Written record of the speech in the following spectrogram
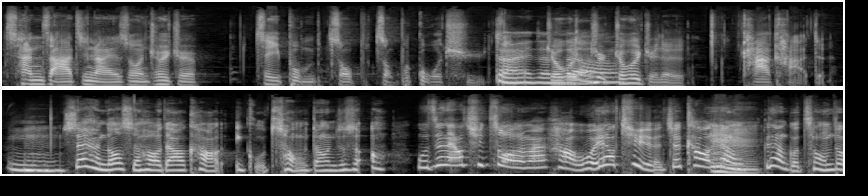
掺杂进来的时候，你就会觉得这一步走走不过去，对，就会就就会觉得。卡卡的，嗯，所以很多时候都要靠一股冲动，就是哦，我真的要去做了吗？好，我要去了，就靠那种那股冲动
